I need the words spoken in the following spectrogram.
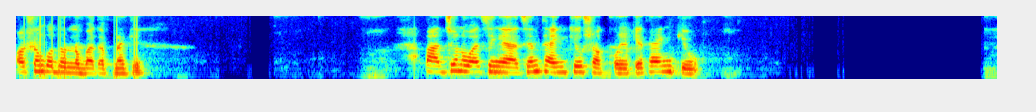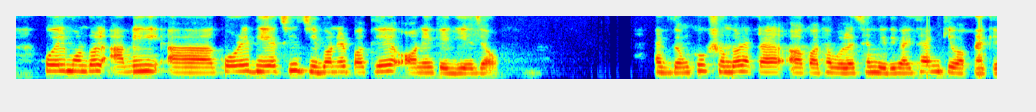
অসংখ্য ধন্যবাদ আপনাকে। পাঁচজন ওয়াচিং এ আছেন। থ্যাংক ইউ সকলকে। থ্যাংক ইউ কোয়েল মন্ডল আমি করে দিয়েছি, জীবনের পথে অনেক এগিয়ে যাও। একদম, খুব সুন্দর একটা কথা বলেছেন দিদি ভাই থ্যাংক ইউ আপনাকে।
